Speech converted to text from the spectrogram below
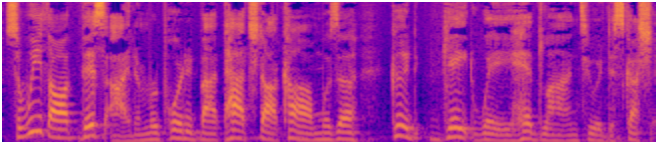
So we thought this item, reported by Patch.com, was a good gateway headline to a discussion.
